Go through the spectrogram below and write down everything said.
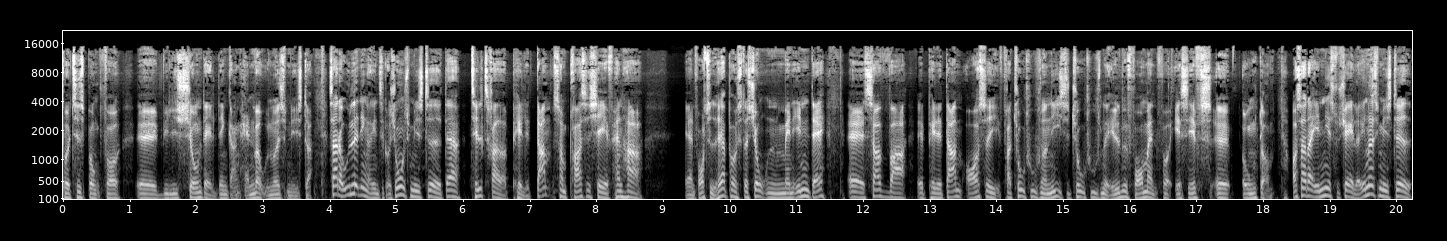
på et tidspunkt for øh, Willy Sjøndal, dengang han var udenrigsminister. Så er der Udlænding- og Integrationsministeriet, der tiltræder Pelle Dam som pressechef. Han har ja, en fortid her på stationen, men inden da, øh, så var øh, Pelle Dam også fra 2009 til 2011 formand for SF's øh, ungdom. Og så er der inde i Social- og Indrigsministeriet,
